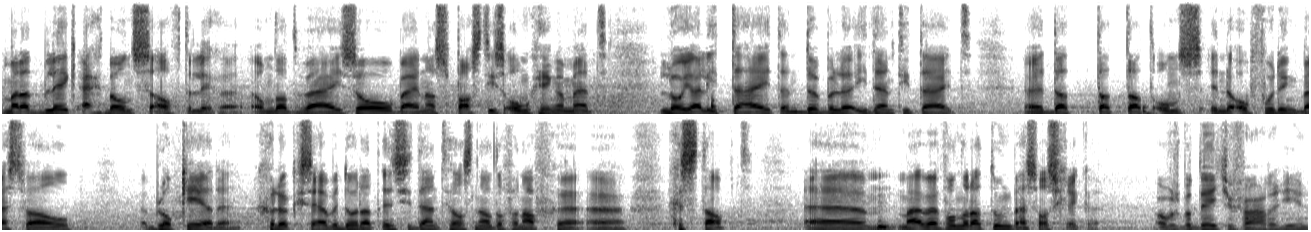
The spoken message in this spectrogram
maar dat bleek echt bij onszelf te liggen. Omdat wij zo bijna spastisch omgingen met loyaliteit en dubbele identiteit. Uh, dat, dat dat ons in de opvoeding best wel blokkeerde. Gelukkig zijn we door dat incident heel snel ervan afgestapt. Uh, hm. Maar wij vonden dat toen best wel schrikken. Overigens, wat deed je vader hier?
